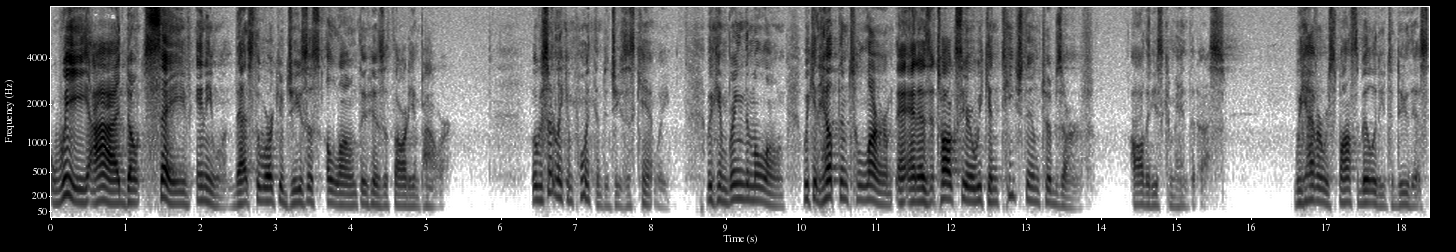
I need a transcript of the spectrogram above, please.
we, I, don't save anyone. That's the work of Jesus alone through his authority and power. But we certainly can point them to Jesus, can't we? We can bring them along. We can help them to learn. And as it talks here, we can teach them to observe all that He's commanded us. We have a responsibility to do this.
